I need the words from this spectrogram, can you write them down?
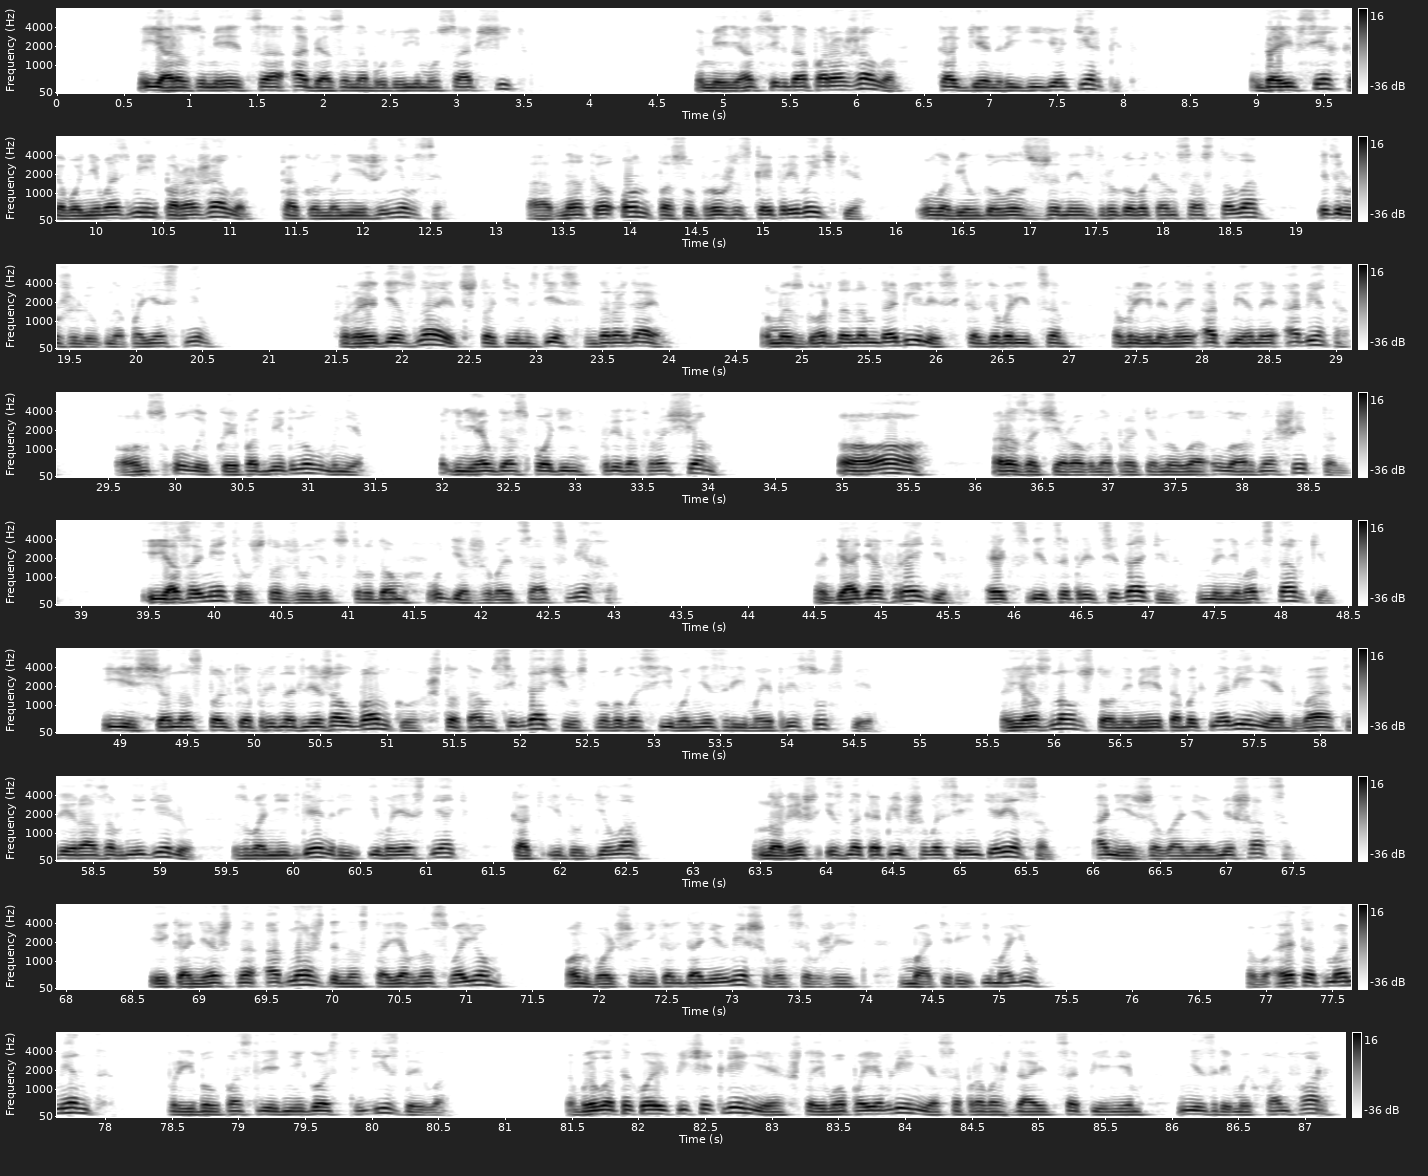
Я, разумеется, обязана буду ему сообщить. Меня всегда поражало, как Генри ее терпит. Да и всех, кого не возьми, поражало, как он на ней женился. Однако он по супружеской привычке уловил голос жены с другого конца стола и дружелюбно пояснил. «Фредди знает, что Тим здесь, дорогая. Мы с Гордоном добились, как говорится, временной отмены обета». Он с улыбкой подмигнул мне. «Гнев Господень предотвращен». «О-о-о!» — разочарованно протянула Лорна Шиптон. И я заметил, что Джудит с трудом удерживается от смеха. Дядя Фредди, экс-вице-председатель, ныне в отставке, еще настолько принадлежал банку, что там всегда чувствовалось его незримое присутствие. Я знал, что он имеет обыкновение два-три раза в неделю звонить Генри и выяснять, как идут дела. Но лишь из накопившегося интереса, а не из желания вмешаться. И, конечно, однажды, настояв на своем, он больше никогда не вмешивался в жизнь матери и мою. В этот момент прибыл последний гость Диздейла. Было такое впечатление, что его появление сопровождается пением незримых фанфар.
